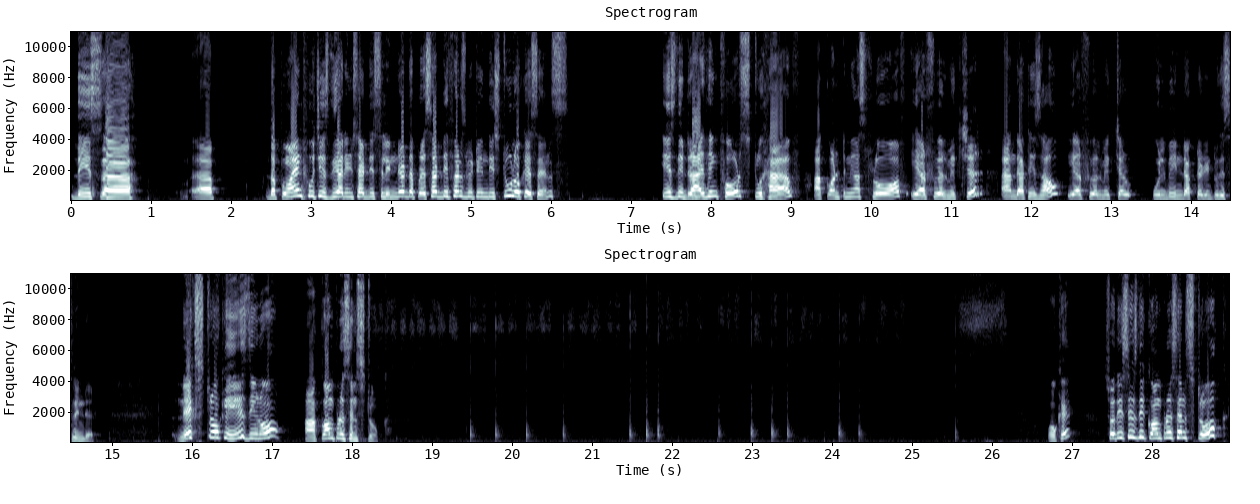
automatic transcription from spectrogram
this uh, uh, the point which is there inside the cylinder the pressure difference between these two locations is the driving force to have a continuous flow of air fuel mixture and that is how air fuel mixture will be inducted into the cylinder. Next stroke is you know a compression stroke. Okay. So, this is the compression stroke.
